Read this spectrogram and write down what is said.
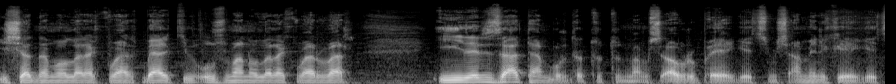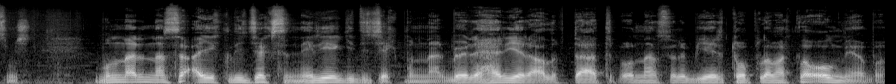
İş adamı olarak var, belki uzman olarak var var. İyileri zaten burada tutunmamış. Avrupa'ya geçmiş, Amerika'ya geçmiş. Bunları nasıl ayıklayacaksın? Nereye gidecek bunlar? Böyle her yere alıp dağıtıp ondan sonra bir yeri toplamakla olmuyor bu.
